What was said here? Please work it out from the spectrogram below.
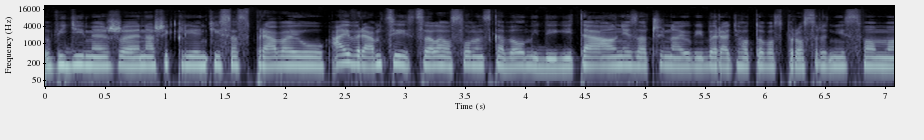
vidíme, že naši klienti sa správajú aj v rámci celého Slovenska veľmi digitálne, začínajú vyberať hotovosť prostredníctvom e,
